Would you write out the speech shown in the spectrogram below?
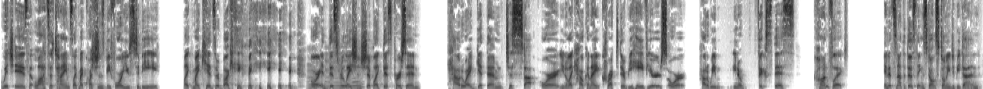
which is that lots of times, like my questions before used to be, like my kids are bugging me or in this Mhm. relationship, like this person, how do I get them to stop? Or, you know, like how can I correct their behaviors? Or how do we, you know, fix this conflict? And it's not that those things don't still need to be done,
